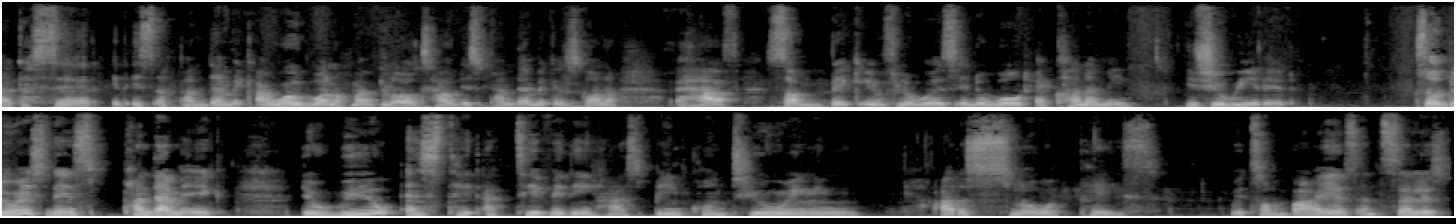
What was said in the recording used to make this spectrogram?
Like I said, it is a pandemic. I wrote one of my blogs how this pandemic is gonna have some big influence in the world economy. You should read it. So, during this pandemic, the real estate activity has been continuing at a slower pace with some buyers and sellers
